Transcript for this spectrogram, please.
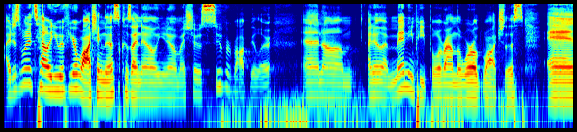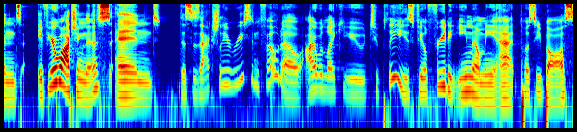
I just want to tell you if you're watching this, because I know, you know, my show is super popular. And um, I know that many people around the world watch this. And if you're watching this and this is actually a recent photo, I would like you to please feel free to email me at pussyboss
